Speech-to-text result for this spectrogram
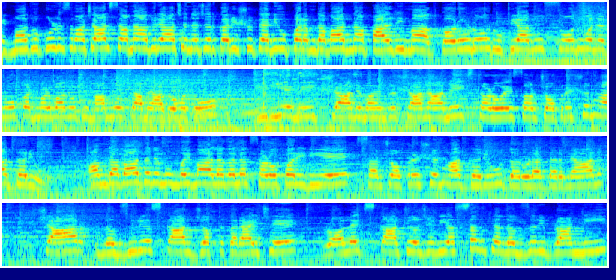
એક મહત્વપૂર્ણ સમાચાર સામે આવી રહ્યા છે. નજર કરીશું તેની ઉપર અમદાવાદના પાલડીમાં કરોડો રૂપિયાનું સોનું અને રોકડ મળવાનો જે મામલો સામે આવ્યો હતો. ઈડીએ મેઘ શાહ અને મહેન્દ્ર શાહના અનેક સ્થળોએ સર્ચ ઓપરેશન હાથ ધર્યું. અમદાવાદ અને મુંબઈમાં અલગ અલગ સ્થળો પર ઈડીએ સર્ચ ઓપરેશન હાથ ધર્યું. દરોડા દરમિયાન ચાર લક્ઝુરિયસ કાર જપ્ત કરાઈ છે. રોલેક્સ કાર્ટિયર જેવી અસંખ્ય લક્ઝરી બ્રાન્ડની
